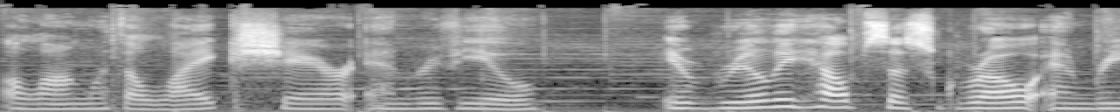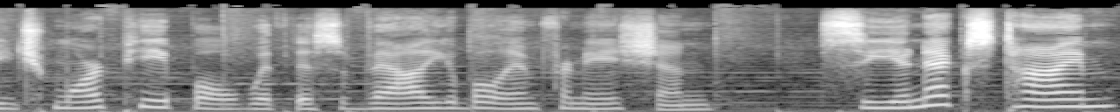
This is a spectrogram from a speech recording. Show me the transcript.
along with a like, share, and review. It really helps us grow and reach more people with this valuable information. See you next time,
